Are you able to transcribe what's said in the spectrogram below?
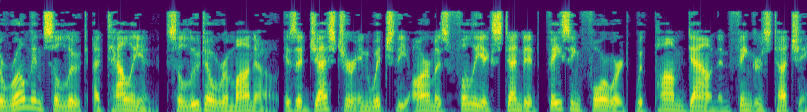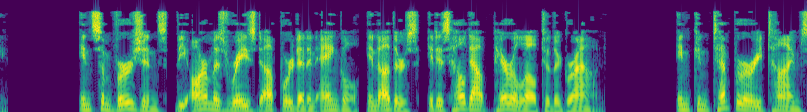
The Roman salute Italian, saluto romano is a gesture in which the arm is fully extended, facing forward, with palm down and fingers touching. In some versions, the arm is raised upward at an angle, in others, it is held out parallel to the ground. In contemporary times,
